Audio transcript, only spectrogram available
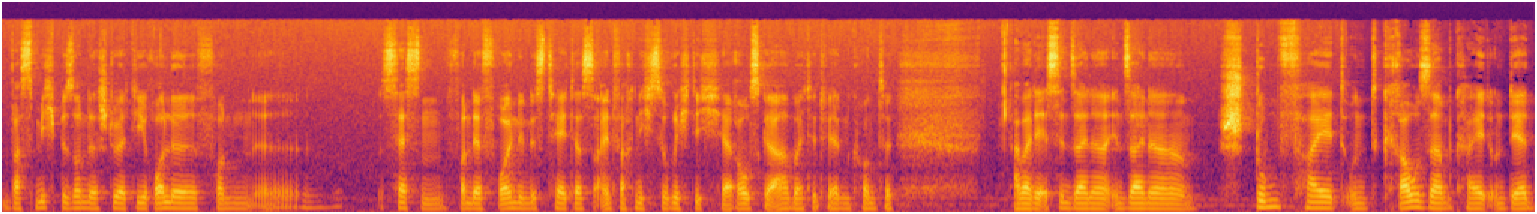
was mich besonders stört, die Rolle von äh, Sessen, von der Freundin des Täters, einfach nicht so richtig herausgearbeitet werden konnte. Aber der ist in seiner, in seiner Stumpfheit und Grausamkeit und der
